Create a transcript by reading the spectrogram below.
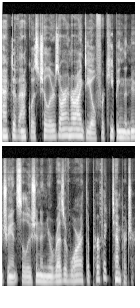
Active Aqua's chillers are and are ideal for keeping the nutrient solution in your reservoir at the perfect temperature.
